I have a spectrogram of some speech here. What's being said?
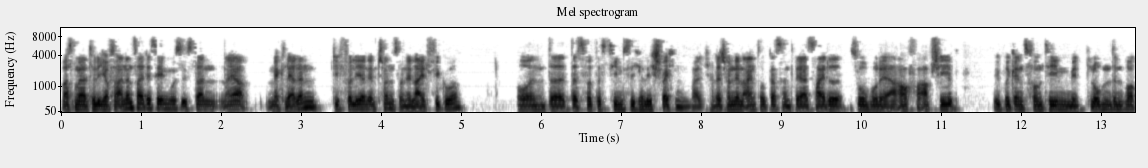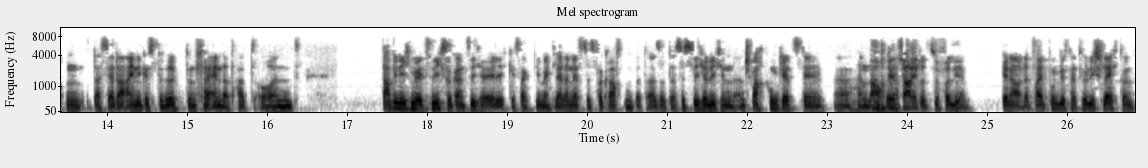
Was man natürlich auf der anderen Seite sehen muss, ist dann, naja, McLaren, die verlieren jetzt schon so eine Leitfigur. Und äh, das wird das Team sicherlich schwächen, weil ich hatte schon den Eindruck, dass Andreas Seidel, so wurde er auch verabschiedet, übrigens vom Team mit lobenden Worten, dass er da einiges bewirkt und verändert hat. Und da bin ich mir jetzt nicht so ganz sicher, ehrlich gesagt, wie McLaren jetzt das verkraften wird. Also das ist sicherlich ein, ein Schwachpunkt jetzt, den äh, Herrn Auch Andreas Seidel zu verlieren. Genau, der Zeitpunkt ist natürlich schlecht und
